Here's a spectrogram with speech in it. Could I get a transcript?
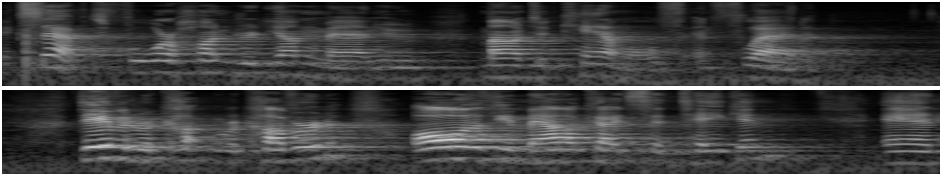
except 400 young men who mounted camels and fled. David reco- recovered all that the Amalekites had taken, and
